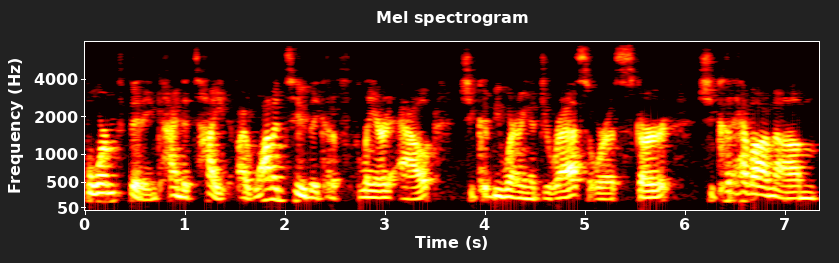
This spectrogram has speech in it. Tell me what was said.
form-fitting, kind of tight. If I wanted to, they could have flared out. She could be wearing a dress or a skirt. She could have on, um,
